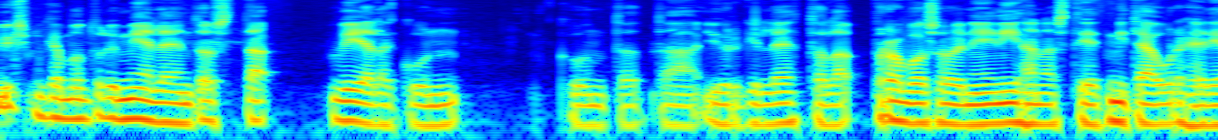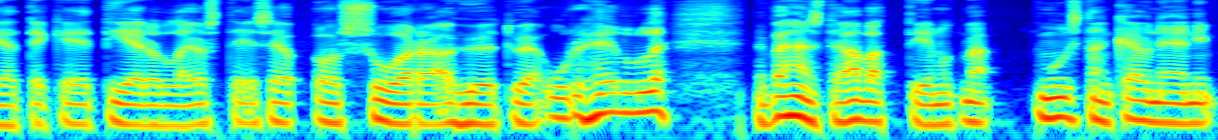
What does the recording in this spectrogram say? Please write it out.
Yksi, mikä mun tuli mieleen tuosta vielä, kun kun tota Jyrki Lehtola provosoi niin ihanasti, että mitä urheilija tekee tiedolla, jos ei se ole suoraa hyötyä urheilulle. Me vähän sitä avattiin, mutta mä muistan käyneeni,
